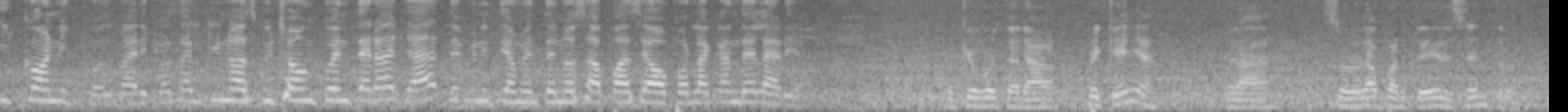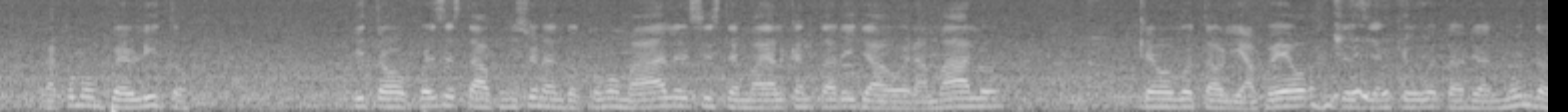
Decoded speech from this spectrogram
icónicos, maricos. Al que no ha escuchado un cuentero allá, definitivamente no se ha paseado por la Candelaria. Porque Bogotá era pequeña. Era solo la parte del centro. Era como un pueblito. Y todo pues estaba funcionando como mal. El sistema de alcantarillado era malo. Que Bogotá olía feo. Decían que Bogotá olía al mundo.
